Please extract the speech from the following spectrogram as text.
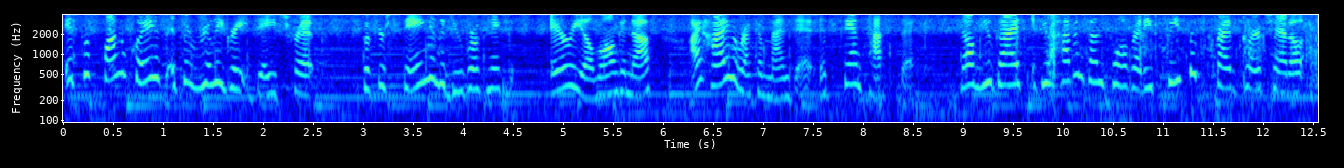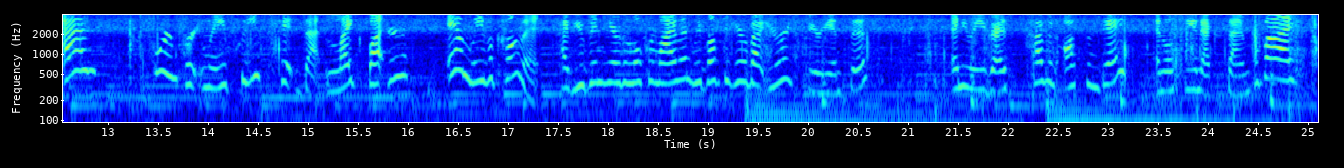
It's a fun place. It's a really great day trip. So if you're staying in the Dubrovnik area long enough, I highly recommend it. It's fantastic. Now, you guys, if you haven't done so already, please subscribe to our channel and more importantly, please hit that like button and leave a comment. Have you been here to Lokrum Island? We'd love to hear about your experiences. Anyway, you guys, have an awesome day, and we'll see you next time. Bye-bye.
